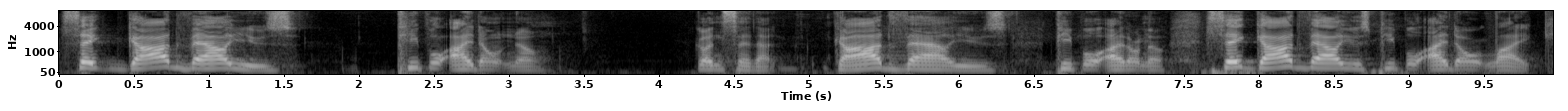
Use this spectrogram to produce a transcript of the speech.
Say, God values people I don't know. Go ahead and say that. God values people I don't know. Say, God values people I don't like.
